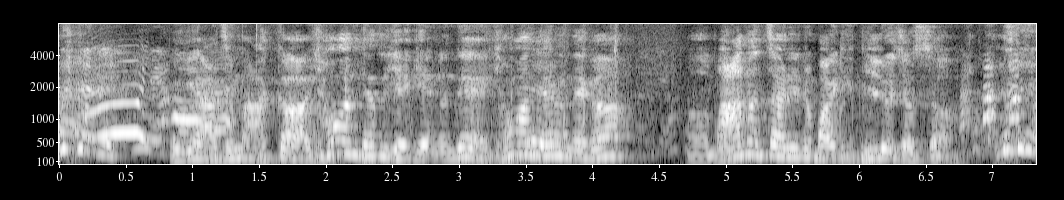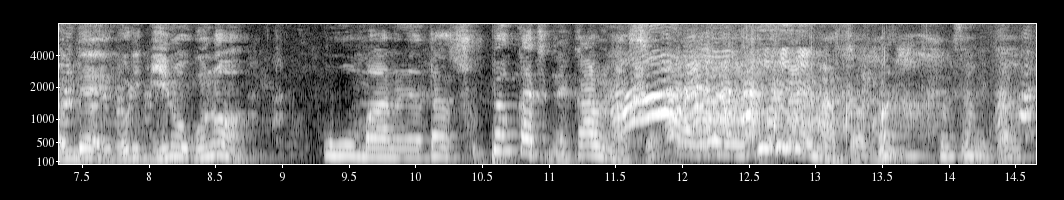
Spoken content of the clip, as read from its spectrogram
이게 아줌마 아까 형한테도 얘기했는데 형한테는 내가 어, 만 원짜리를 막 이렇게 빌려줬어. 근데 우리 민호군은 5만 원에다 수표까지 내 깔아놨어. 깔아놨어. 어? 그러니까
